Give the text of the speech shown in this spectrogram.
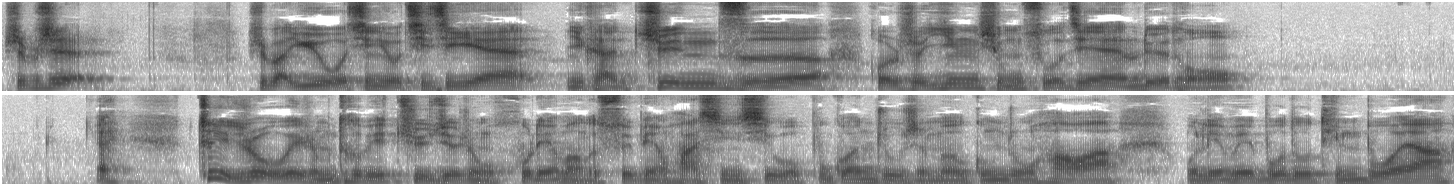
是不是？是吧？与我心有戚戚焉。你看，君子或者说英雄所见略同。哎，这也就是我为什么特别拒绝这种互联网的碎片化信息。我不关注什么公众号啊，我连微博都停播呀。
